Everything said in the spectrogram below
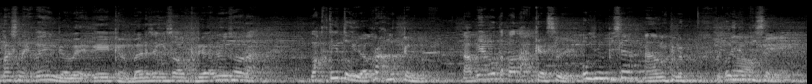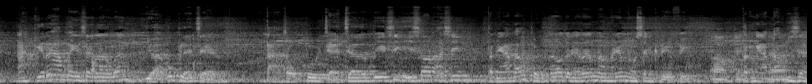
mas nek kowe nggawe ke gambar sing iso gerak nih iso ora. Waktu itu ya aku ora mudeng. Tapi aku teko tak gas we. Oh iya bisa. Ah. Oh Oke. bisa. Akhirnya apa yang saya lakukan? Ya aku belajar. Tak coba jajal piye sih iso ora sih? Ternyata aku baru tahu ternyata namanya motion graphic. Oke. Ternyata Ah. bisa.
